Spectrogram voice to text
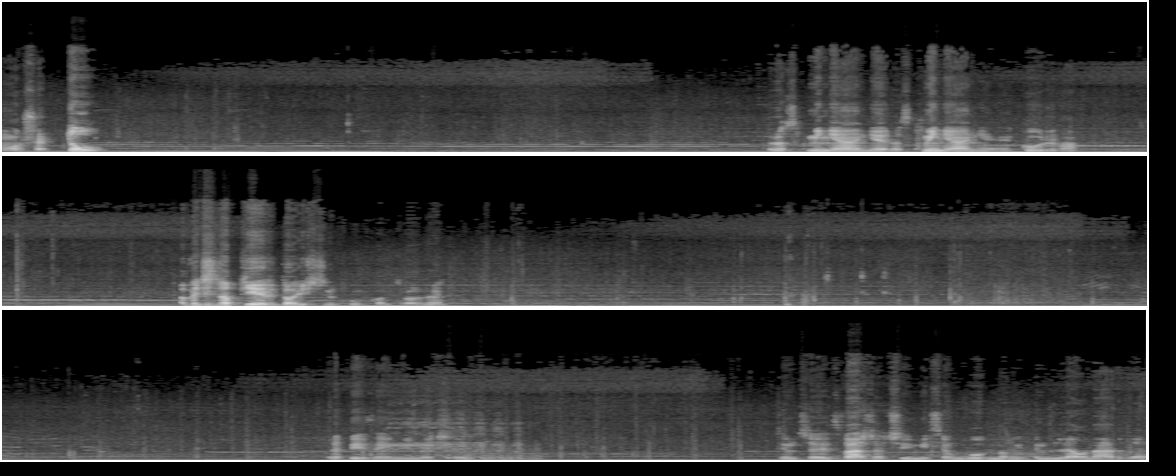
Może tu? Rozkminianie, rozkminianie, kurwa. A wiecie co pierdolić ten punkt kontrolny? Lepiej zajmijmy się tym, co jest ważne, czyli misją główną i tym Leonardem.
